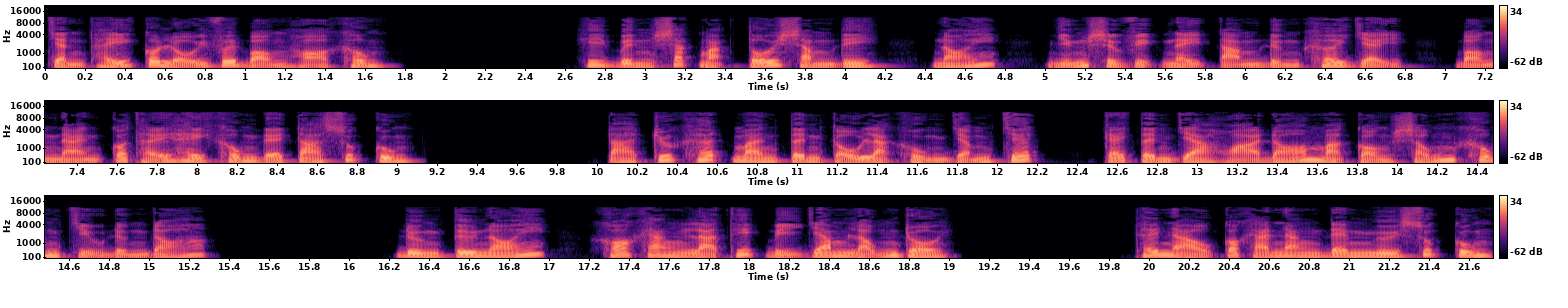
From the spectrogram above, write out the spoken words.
chàng thấy có lỗi với bọn họ không? Hi Bình sắc mặt tối sầm đi, nói, những sự việc này tạm đừng khơi dậy, bọn nàng có thể hay không để ta xuất cung? Ta trước hết mang tên cẩu lạc hùng dẫm chết, cái tên gia hỏa đó mà còn sống không chịu đựng đó. Đường Tư nói, khó khăn là thiếp bị giam lỏng rồi. Thế nào có khả năng đem ngươi xuất cung?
